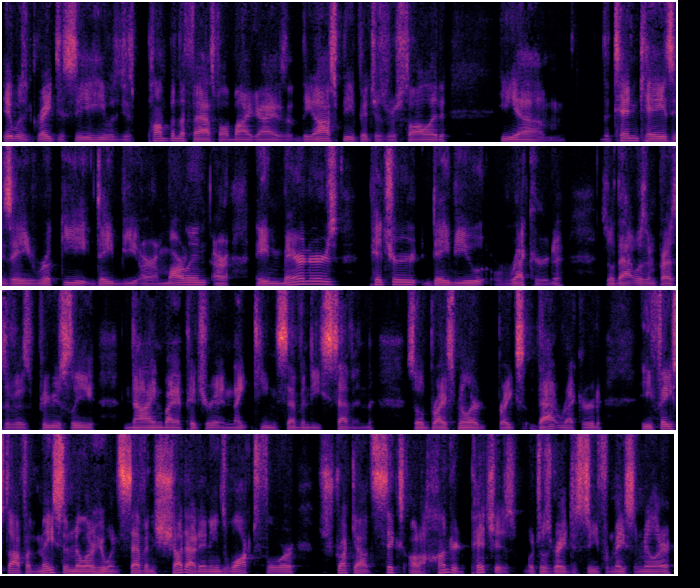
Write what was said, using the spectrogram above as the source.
It was great to see. He was just pumping the fastball by guys. The off speed pitches were solid. He um the 10 Ks is a rookie debut or a Marlin or a Mariners pitcher debut record. So that was impressive. It was previously nine by a pitcher in 1977. So Bryce Miller breaks that record. He faced off with Mason Miller, who went seven shutout innings, walked four, struck out six on 100 pitches, which was great to see for Mason Miller.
